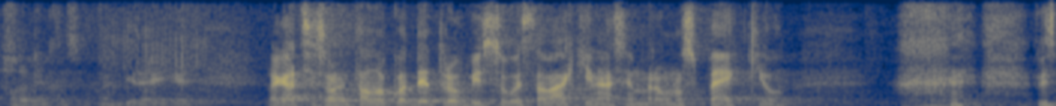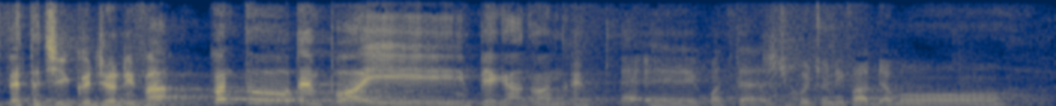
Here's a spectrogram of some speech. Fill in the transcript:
assolutamente sì. Beh, direi che... Ragazzi, sono entrato qua dentro e ho visto questa macchina, sembra uno specchio. Rispetto a cinque giorni fa. Quanto tempo hai impiegato, Andrea? Eh, eh, quant'è? Cinque giorni fa abbiamo,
